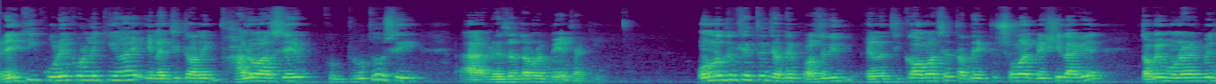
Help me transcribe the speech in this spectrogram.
রেকি করে করলে কি হয়? এনার্জিটা অনেক ভালো আসে, খুব দ্রুত সেই রেজাল্ট আমরা পেয়ে থাকি। অন্যদের ক্ষেত্রে যাদের পজিটিভ এনার্জি কম আছে, তাদের একটু সময় বেশি লাগে। তবে মনে রাখবেন,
